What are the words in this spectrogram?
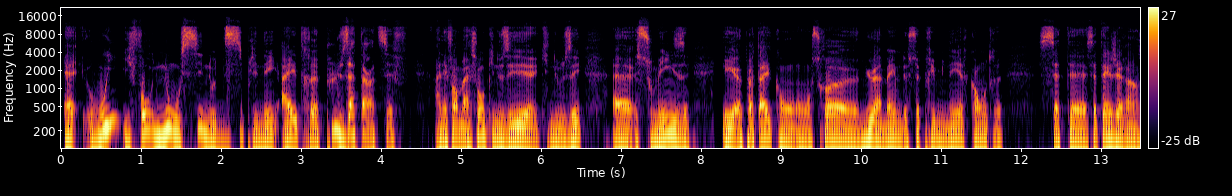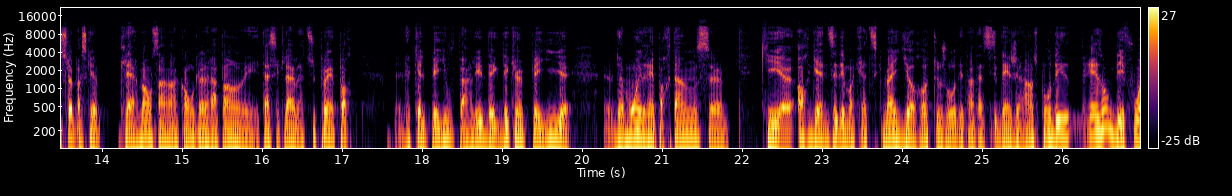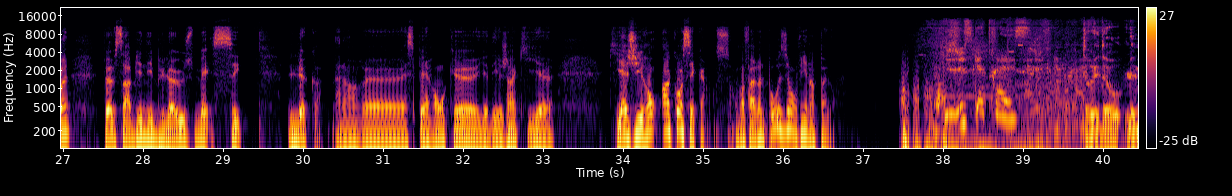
euh, oui, il faut nous aussi nous discipliner, à être plus attentifs à l'information qui nous est qui nous est euh, soumise. Et euh, peut-être qu'on sera mieux à même de se prémunir contre cette, cette ingérence-là parce que clairement on s'en rend compte, le rapport est assez clair là-dessus, peu importe lequel pays vous parlez, dès, dès qu'un pays de moindre importance qui est organisé démocratiquement, il y aura toujours des tentatives d'ingérence pour des raisons que des fois peuvent sembler nébuleuses, mais c'est le cas. Alors, euh, espérons qu'il y a des gens qui, euh, qui agiront en conséquence. On va faire une pause et on revient dans pas long. Jusqu'à 13. Trudeau, le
